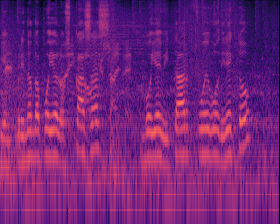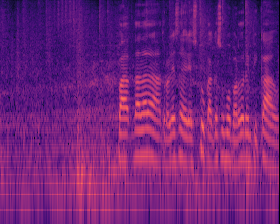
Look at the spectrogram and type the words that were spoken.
Bien, brindando apoyo a los cazas. Voy a evitar fuego directo. Dada la naturaleza del Stuka, que es un bombardero en picado.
